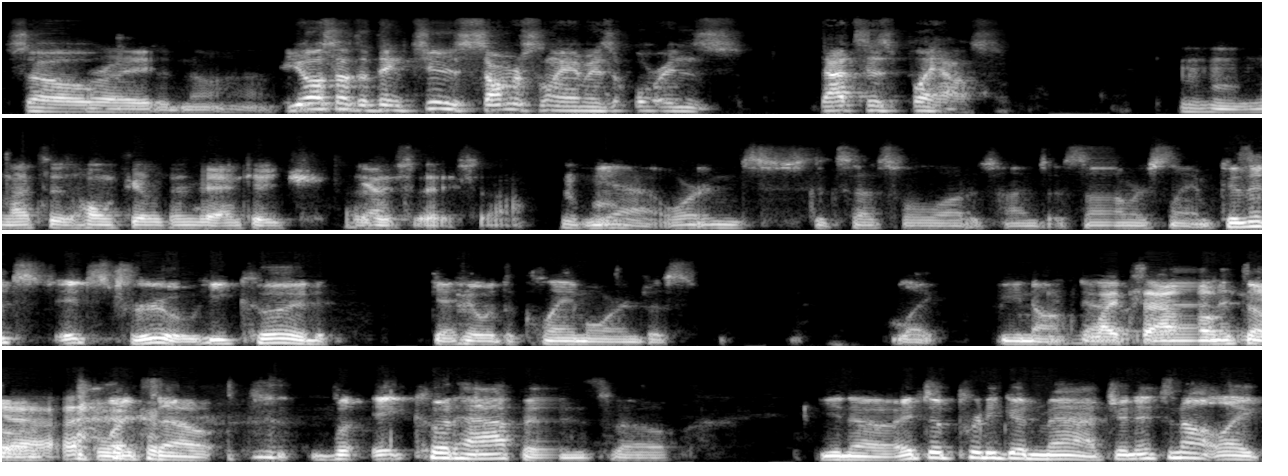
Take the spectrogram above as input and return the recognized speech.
So Right. Happen. you also have to think too. SummerSlam is Orton's. That's his playhouse. Hmm That's his home field advantage, as Yeah. they say. So mhm. Yeah, Orton's successful a lot of times at SummerSlam because it's it's true. He could get hit with the claymore and just like be knocked out. Lights and out, It's yeah. Lights out. But it could happen. So you know, it's a pretty good match, and it's not like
